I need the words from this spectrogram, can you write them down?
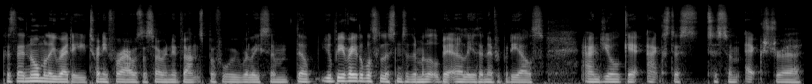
because they're normally ready 24 hours or so in advance before we release them. They'll, you'll be available to listen to them a little bit earlier than everybody else, and you'll get access to some extra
